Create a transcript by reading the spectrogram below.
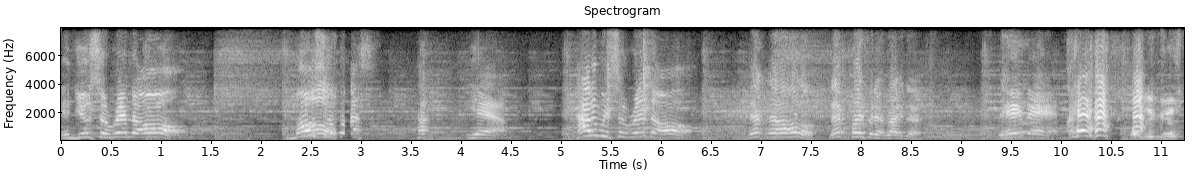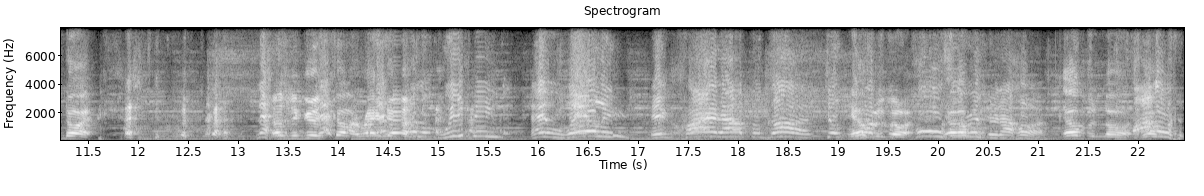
And you surrender all. Most All. of us, huh, yeah. How do we surrender all? Now, now hold on. Let's pray for that right now. Amen. That's a good start. That's a good start right there. Weeping and wailing and crying out for God to Help work us, Lord. a whole Help surrender in our heart. Help us, Lord. Help, Father,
